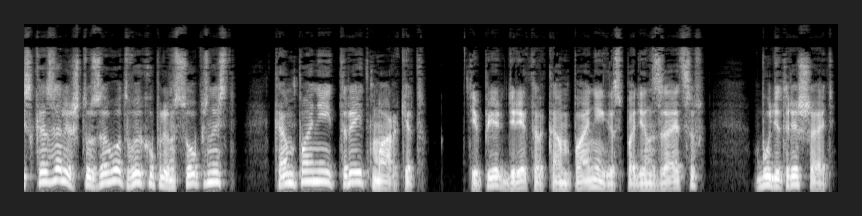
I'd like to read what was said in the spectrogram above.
сказали, что завод выкуплен в собственность компанией Trade Market. Теперь директор компании, господин Зайцев, будет решать,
